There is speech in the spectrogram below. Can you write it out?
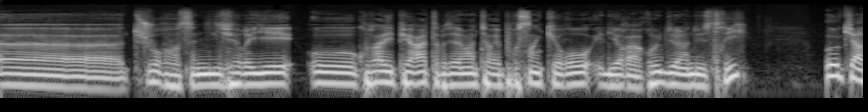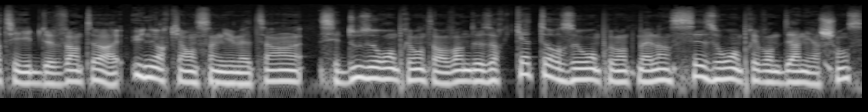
Euh, toujours samedi 10 février au Comptoir des Pirates à partir de 20h et pour 5 euros, il y aura Rue de l'Industrie. Au quartier libre de 20h à 1h45 du matin, c'est 12 euros en prévente avant 22h, 14 euros en prévente malin, 16 euros en prévente dernière chance.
